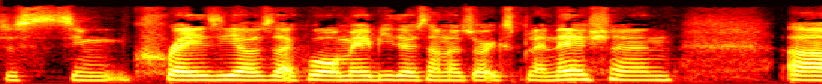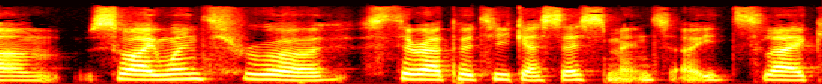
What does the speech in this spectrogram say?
just seemed crazy. I was like well maybe there's another explanation um, so I went through a therapeutic assessment. Uh, it's like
